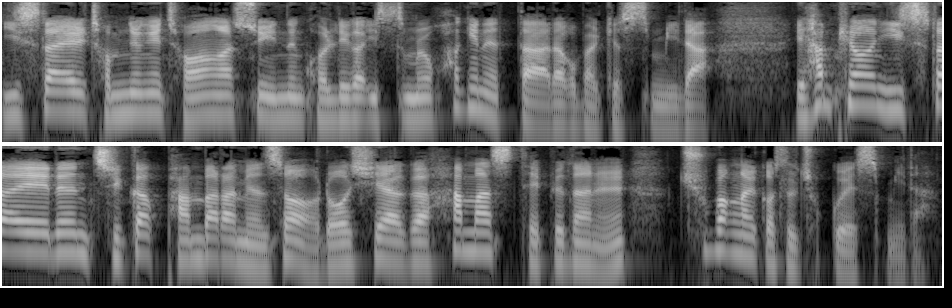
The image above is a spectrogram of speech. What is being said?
이스라엘 점령에 저항할 수 있는 권리가 있음을 확인했다라고 밝혔습니다. 한편 이스라엘은 즉각 반발하면서 하면서 러시아가 하마스 대표단을 추방할 것을 촉구했습니다.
